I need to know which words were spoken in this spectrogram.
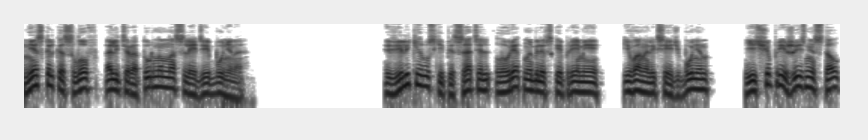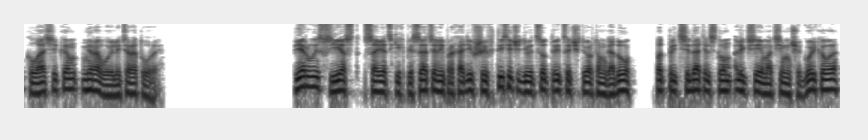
Несколько слов о литературном наследии Бунина. Великий русский писатель, лауреат Нобелевской премии Иван Алексеевич Бунин еще при жизни стал классиком мировой литературы. Первый съезд советских писателей, проходивший в 1934 году под председательством Алексея Максимовича Горького,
